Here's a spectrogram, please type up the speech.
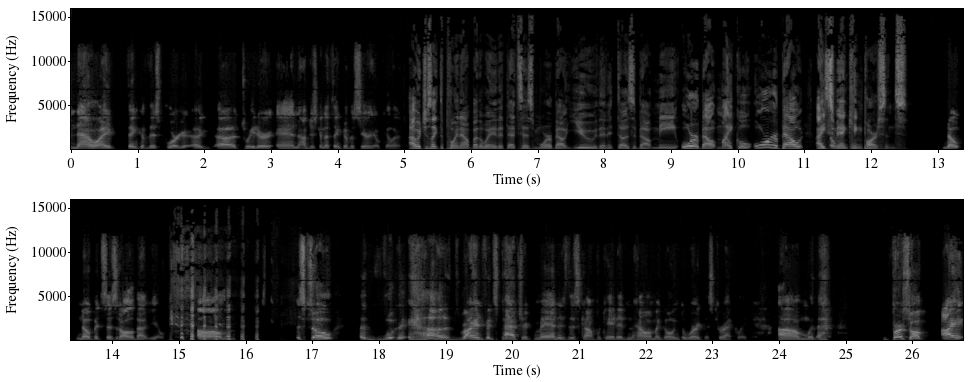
now I think of this poor uh, uh, tweeter, and I'm just going to think of a serial killer. I would just like to point out, by the way, that that says more about you than it does about me, or about Michael, nope. or about Iceman nope. King Parsons. Nope, nope. It says it all about you. Um, so. Uh, Ryan Fitzpatrick, man, is this complicated, and how am I going to word this correctly? Um, with first off, I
